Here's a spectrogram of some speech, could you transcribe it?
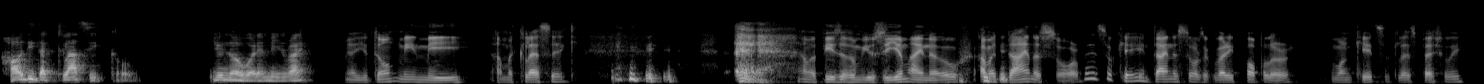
how did a classical, you know what I mean, right? Yeah, you don't mean me. I'm a classic. I'm a piece of a museum, I know. I'm a dinosaur, but it's okay. And dinosaurs are very popular among kids, especially.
